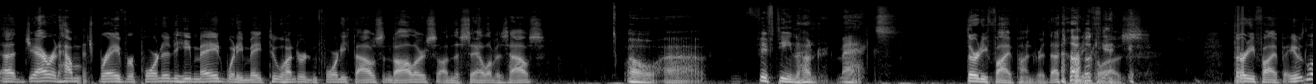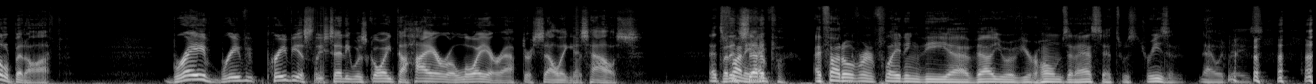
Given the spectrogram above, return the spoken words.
uh, Jared, how much Brave reported he made when he made $240,000 on the sale of his house? Oh, uh, 1500 max. 3500 That's pretty okay. close. 35 He was a little bit off. Brave previously said he was going to hire a lawyer after selling his house. That's but funny. I, of, I, thought overinflating the uh, value of your homes and assets was treason nowadays.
